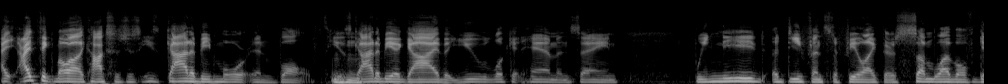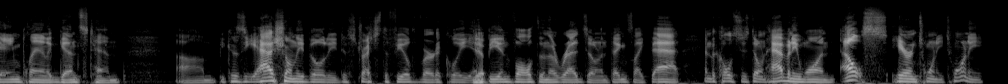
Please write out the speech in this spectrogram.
I, I think Mo Alie-Cox is just he's got to be more involved. He has Mhm. got to be a guy that you look at him and saying, we need a defense to feel like there's some level of game plan against him. Um, because he has shown the ability to stretch the field vertically and Yep. be involved in the red zone and things like that. And the Colts just don't have anyone else here in 2020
